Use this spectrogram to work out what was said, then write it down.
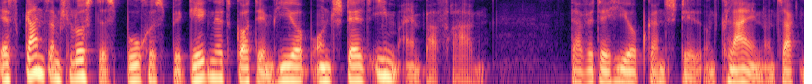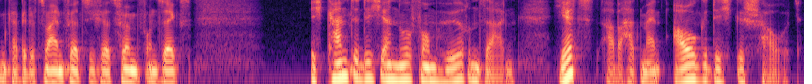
Erst ganz am Schluss des Buches begegnet Gott dem Hiob und stellt ihm ein paar Fragen. Da wird der Hiob ganz still und klein und sagt in Kapitel 42, Vers 5 und 6, ich kannte dich ja nur vom Hören sagen. Jetzt aber hat mein Auge dich geschaut.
